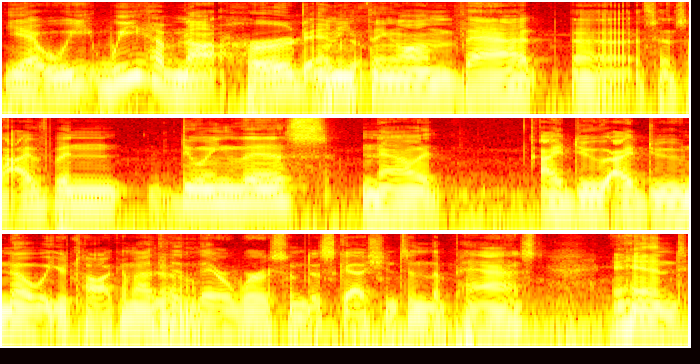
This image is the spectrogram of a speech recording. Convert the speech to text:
Yeah, we, we have not heard anything on that uh, since I've been doing this. Now, it, I do I do know what you're talking about. Yeah. That there were some discussions in the past, and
